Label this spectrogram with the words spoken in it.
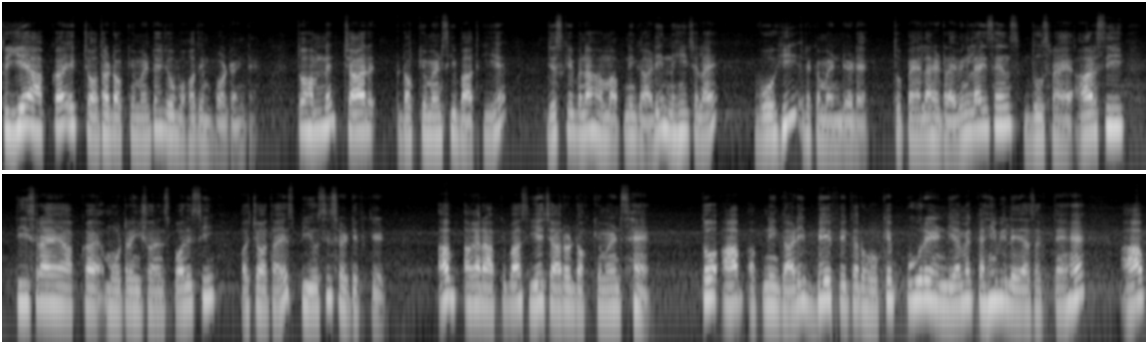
तो ये आपका एक चौथा डॉक्यूमेंट है जो बहुत इंपॉर्टेंट है। तो हमने चार डॉक्यूमेंट्स की बात की है, जिसके बिना हम अपनी गाड़ी नहीं चलाएँ, वो ही रिकमेंडेड है। तो पहला है ड्राइविंग लाइसेंस दूसरा है आरसी तीसरा है आपका मोटर इंश्योरेंस पॉलिसी और चौथा है पीयूसी सर्टिफिकेट अब अगर आपके पास ये चारों डॉक्यूमेंट्स हैं तो आप अपनी गाड़ी बेफिक्र होकर पूरे इंडिया में कहीं भी ले जा सकते हैं। आप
